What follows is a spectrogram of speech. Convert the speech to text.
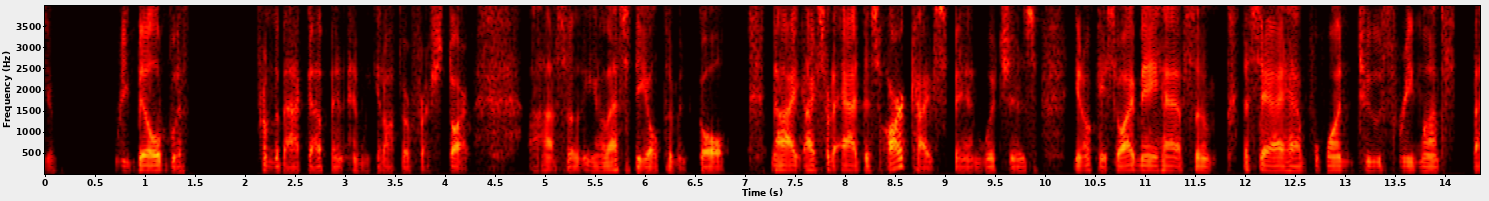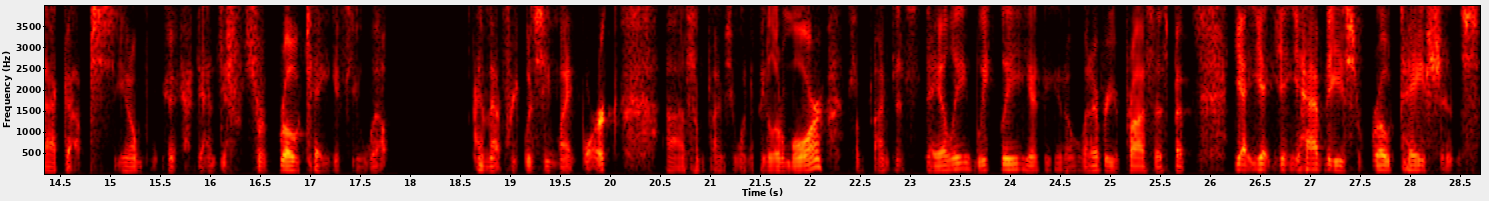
you rebuild with from the backup and, and we get off to a fresh start. Uh, so, you know, that's the ultimate goal. Now, I, I, sort of add this archive spin, which is, you know, okay, so I may have some, let's say I have one, two, three month backups, you know, and just sort of rotate, if you will. And that frequency might work. Uh, sometimes you want to be a little more. Sometimes it's daily, weekly, you, know, whatever your process. But yeah, yeah, you have these rotations.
